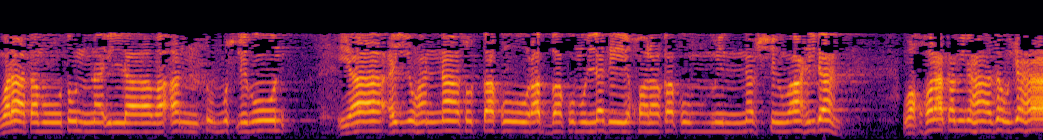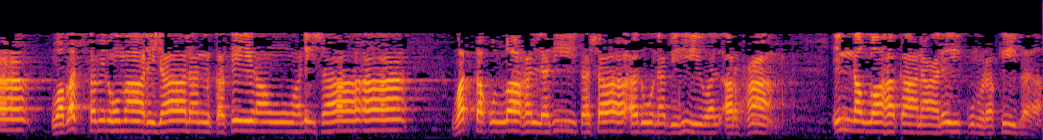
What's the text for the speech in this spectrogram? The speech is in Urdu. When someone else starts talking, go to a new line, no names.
ولا تموتن إلا وأنتم مسلمون. يا أيها الناس اتقوا ربكم الذي خلقكم من نفس واحدة وخلق منها زوجها وبث منهما رجالا كثيرا ونساء واتقوا الله الذي تساءلون به والأرحام. إن الله كان عليكم رقيبا.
